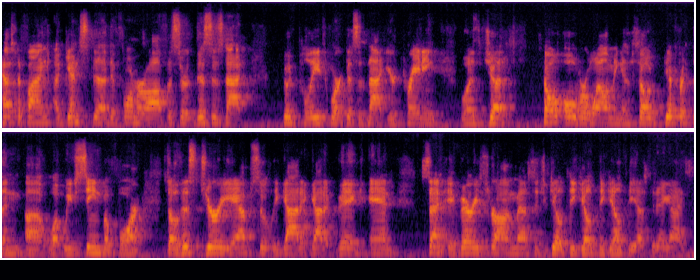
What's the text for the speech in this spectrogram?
testifying against the, the former officer, this is not good police work, this is not your training, was just so overwhelming and so different than uh, what we've seen before. So this jury absolutely got it, got it big, and sent a very strong message: guilty, guilty, guilty yesterday, guys.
